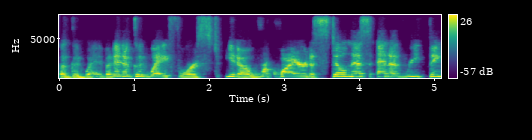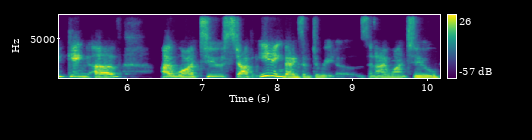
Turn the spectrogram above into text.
a good way, but in a good way, forced, you know, required a stillness and a rethinking of, I want to stop eating bags of Doritos and I want to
